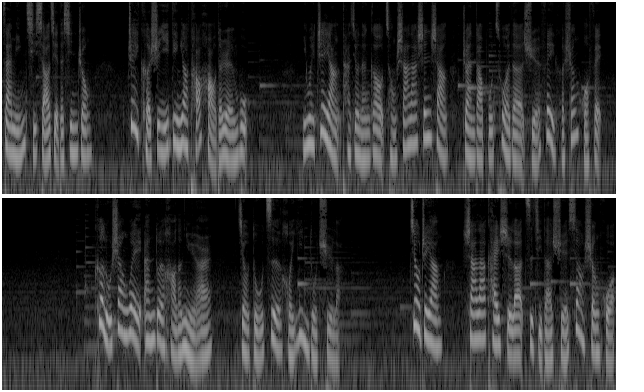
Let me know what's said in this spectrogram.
在明奇小姐的心中，这可是一定要讨好的人物，因为这样她就能够从莎拉身上赚到不错的学费和生活费。克鲁上尉安顿好了女儿，就独自回印度去了。就这样，莎拉开始了自己的学校生活。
